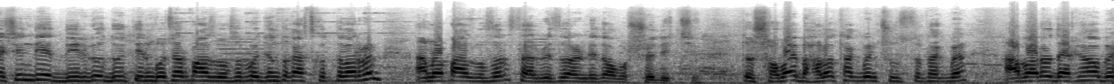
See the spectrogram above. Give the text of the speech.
মেশিন দিয়ে দীর্ঘ দুই, তিন বছর, পাঁচ বছর পর্যন্ত কাজ করতে পারবেন। আমরা পাঁচ বছর সার্ভিস ওয়ারেন্টিতে অবশ্যই দিচ্ছি। তো সবাই ভালো থাকবেন, সুস্থ থাকবেন। আবারও দেখা হবে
